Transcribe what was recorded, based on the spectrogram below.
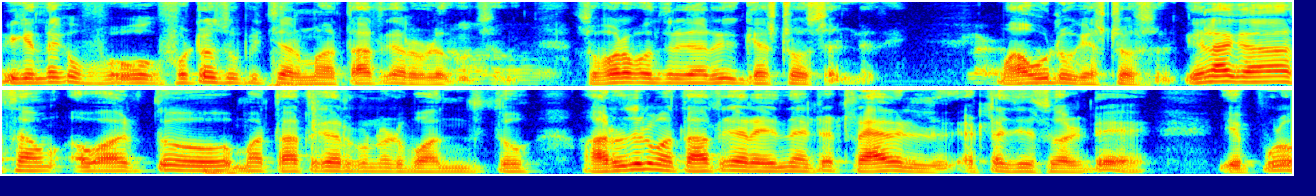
మీకు ఇందాక ఒక ఫోటో చూపించారు మా తాతగారు ఒళ్ళో కూర్చొని. సుబ్రహ్మణ్య గారు గెస్ట్ హౌస్ అండి అది. మా ఊర్లో గెస్ట్ హౌస్. ఇలాగా వారితో మా తాతగారికి ఉన్న బంధుతో ఆ రోజుల్లో మా తాతగారు ఏంటంటే ట్రావెల్ ఎట్లా చేసేవారంటే ఎప్పుడో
